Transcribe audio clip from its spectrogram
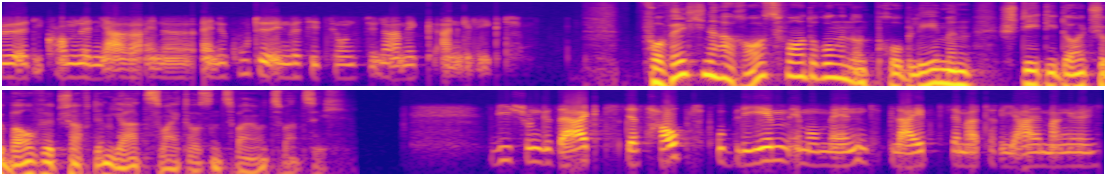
für die kommenden Jahre eine, eine gute Investitionsdynamik angelegt. Vor welchen Herausforderungen und Problemen steht die deutsche Bauwirtschaft im Jahr 2022? Wie schon gesagt, das Hauptproblem im Moment bleibt der Materialmangel.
